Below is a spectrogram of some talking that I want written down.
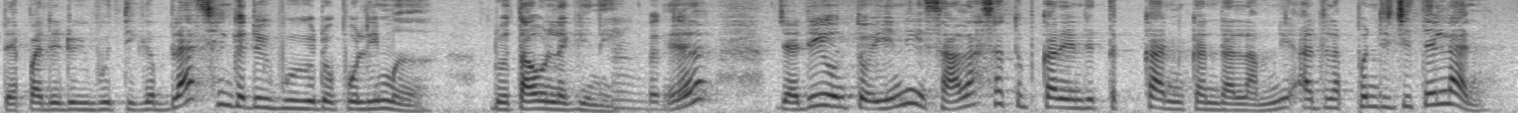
daripada 2013 hingga 2025 dua tahun lagi ni. Hmm, Ya? Jadi untuk ini salah satu perkara yang ditekankan dalam ni adalah pendigitalan.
